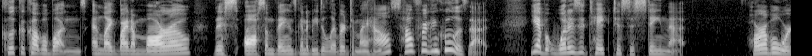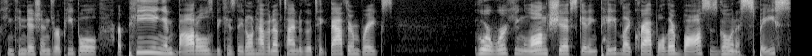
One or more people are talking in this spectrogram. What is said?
click a couple buttons, and like by tomorrow, this awesome thing is going to be delivered to my house. How freaking cool is that? Yeah, but what does it take to sustain that? Horrible working conditions where people are peeing in bottles because they don't have enough time to go take bathroom breaks, who are working long shifts, getting paid like crap while their boss is going to space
